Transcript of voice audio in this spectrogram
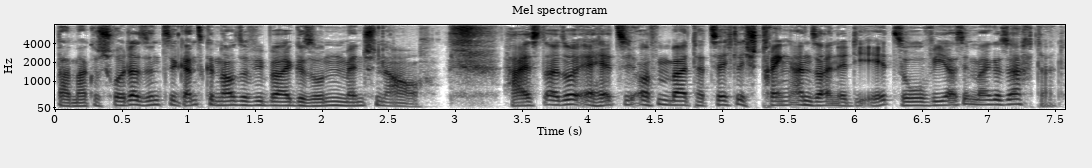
Bei Markus Schröder sind sie ganz genauso wie bei gesunden Menschen auch. Heißt also, er hält sich offenbar tatsächlich streng an seine Diät, so wie er es immer gesagt hat.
